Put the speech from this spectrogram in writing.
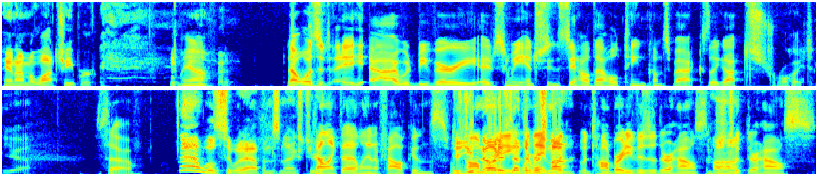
and I'm a lot cheaper. Yeah. That was it. I- I would be very. It's gonna be interesting to see how that whole team comes back because they got destroyed. Yeah. So Yeah, we'll see what happens next year. kind of like the Atlanta Falcons. when Did you Tom notice Brady- that there when was they- not- when, when Tom Brady visited their house and Uh-huh. just took their house?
